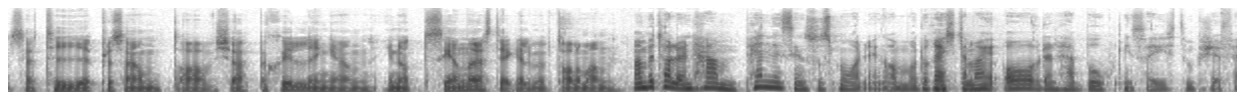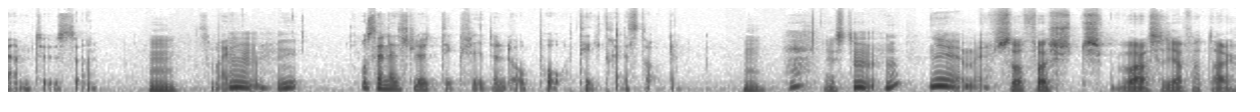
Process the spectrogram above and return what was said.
så här 10% av köpeskillingen i något senare steg? Eller betalar man? Man betalar en handpenning sen så småningom och då räknar man ju av den här bokningsavgiften på 25 000. Mm. Som man gör. Mm. Mm. Och sen är slutlikviden då på tillträdesdagen. Just det. Mm, nu är jag med. Så först, bara så jag fattar.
